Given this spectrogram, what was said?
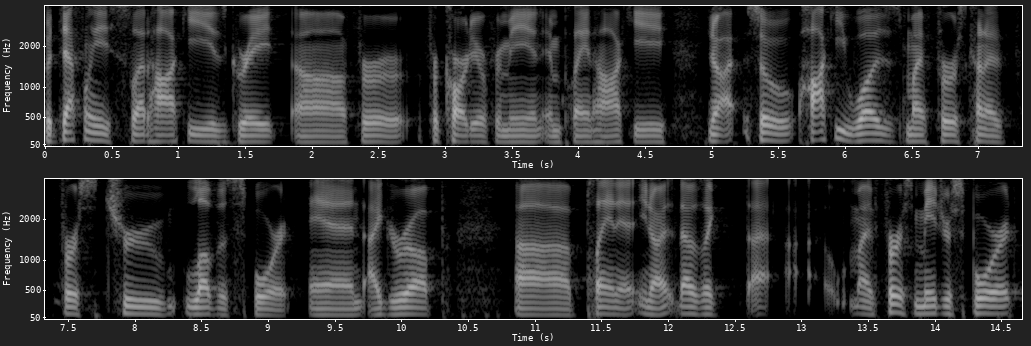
but definitely sled hockey is great uh, for for cardio for me and, and, playing hockey. You know, so hockey was my first kind of first true love of sport, and I grew up uh, playing it. You know, that was like uh, my first major sport.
